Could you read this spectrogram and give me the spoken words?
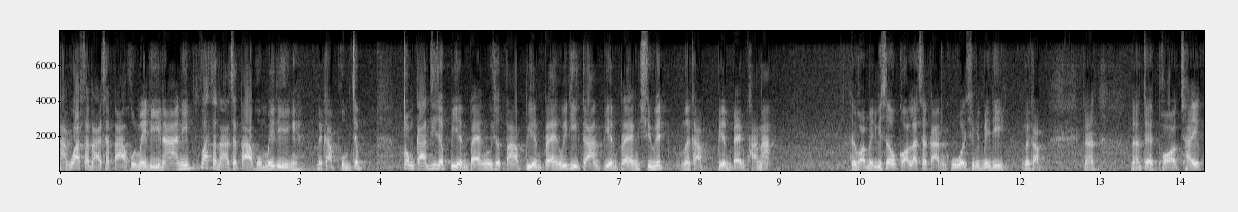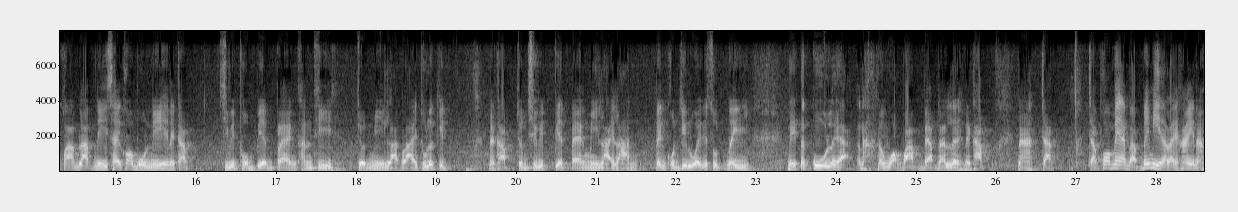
หากวาสนาชะตาคุณไม่ดีนะ อันนี้วาสนาชะตาผมไม่ดีไงนะครับ ผมจะต้องการที่จะเปลี่ยนแปลงดวงชะตา เปลี่ยนแปลงวิธีการ เปลี่ยนแปลงชีวิตนะครับ เปลี่ยนแปลงฐานะแต่ก่อนเป็นวิศวกรราชการครูชีวิตไม่ดีนะครับนะนะแต่พอใช้ความลับนี้ใช้ข้อมูลนี้นะครับ ชีวิตผมเปลี่ยนแปลงทันที จนมีหลากหลายธุรกิจนะครับจนชีวิตเปลี่ยนแปลงมีหลายล้าน เป็นคนที่รวยที่สุดในในตระกูลเลยอะนะต้องบอกว่าแบบนั้นเลยนะครับนะจากจากพ่อแม่แบบไม่มีอะไรให้นะ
